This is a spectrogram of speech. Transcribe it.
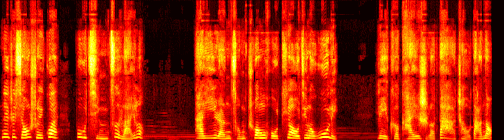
那只小水怪不请自来了，他依然从窗户跳进了屋里，立刻开始了大吵大闹。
